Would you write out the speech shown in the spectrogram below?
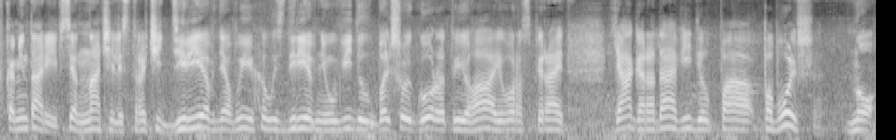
в комментарии все начали строчить деревня, выехал из деревни, увидел большой город и а, его распирает. Я города видел по, побольше, но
